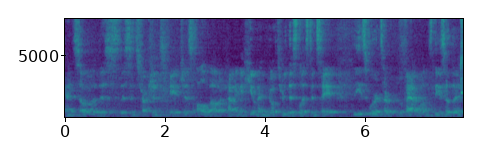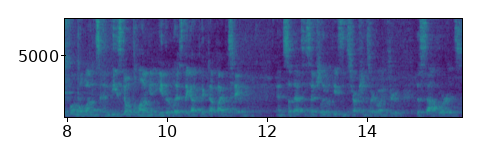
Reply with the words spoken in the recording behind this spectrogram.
And so this, this instructions page is all about having a human go through this list and say, these words are the bad ones, these are the informal ones, and these don't belong in either list, they got picked up by mistake. And so that's essentially what these instructions are going through. The stop words,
